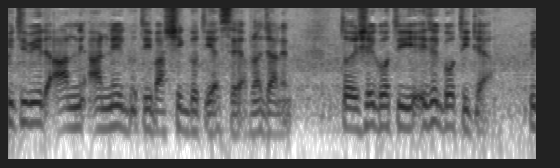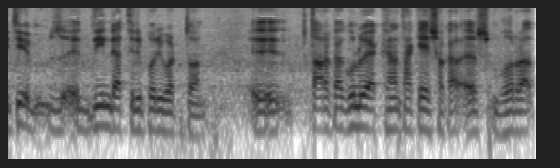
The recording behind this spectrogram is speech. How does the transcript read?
পৃথিবীর আর্নি- আর্নিক গতি, বার্ষিক গতি আছে, আপনারা জানেন। তো সেই গতি, এই যে গতিটা, পৃথিবী, দিন রাত্রির পরিবর্তন তারকাগুলো একখানে থাকে সকাল ভোর রাত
